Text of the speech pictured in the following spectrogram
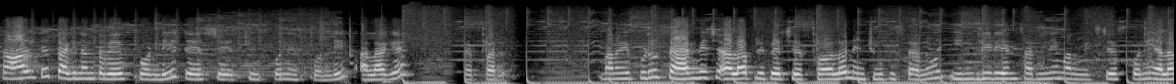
సాల్ట్ తగినంత వేసుకోండి టేస్ట్ చూసుకొని వేసుకోండి. అలాగే పెప్పర్. మనం ఇప్పుడు శాండ్విచ్ ఎలా ప్రిపేర్ చేసుకోవాలో నేను చూపిస్తాను. ఇంగ్రీడియంట్స్ అన్నీ మనం మిక్స్ చేసుకొని ఎలా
